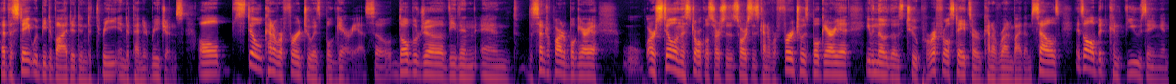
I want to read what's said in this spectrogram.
that the state would be divided into three independent regions, all still kind of referred to as Bulgaria. So Dobruja, Vidin, and the central part of Bulgaria are still in historical sources, sources kind of referred to as Bulgaria, even though those two peripheral states are kind of run by themselves. It's all a bit confusing, and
